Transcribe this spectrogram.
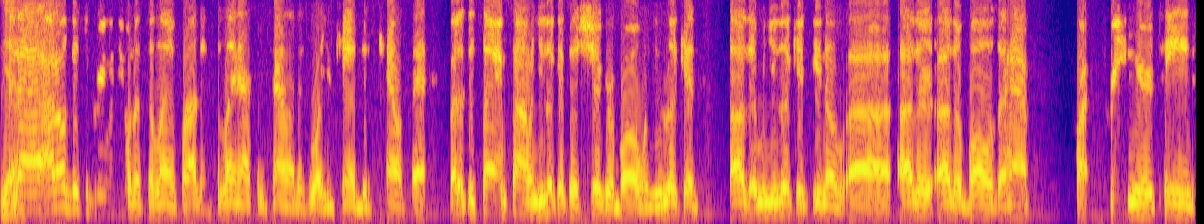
Yeah. And I, I don't disagree with you on the Tulane part. I think Tulane has some talent as well. You can't discount that. But at the same time, when you look at the Sugar Bowl, when you look at other, when you look at you know uh, other other bowls that have pre- premier teams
